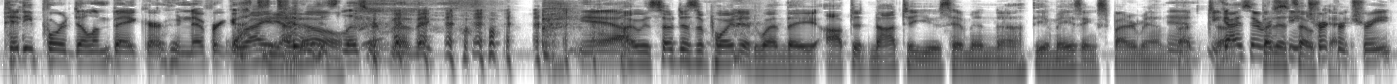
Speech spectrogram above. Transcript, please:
Pity poor Dylan Baker who never got right, to do his lizard movie. yeah, I was so disappointed when they opted not to use him in uh, the Amazing Spider-Man. Yeah. But you guys uh, ever see okay. Trick or Treat?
